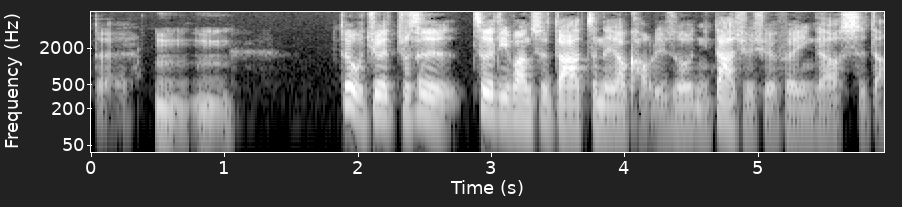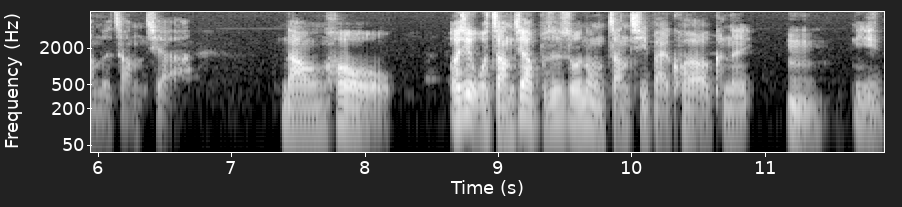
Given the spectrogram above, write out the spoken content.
对，嗯嗯。所以我觉得就是这个地方是大家真的要考虑，说你大学学费应该要适当的涨价，然后而且我涨价不是说那种涨几百块哦，可能嗯，你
